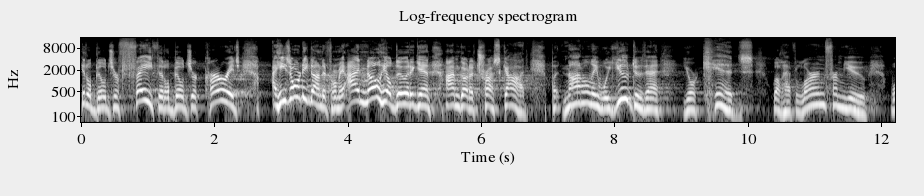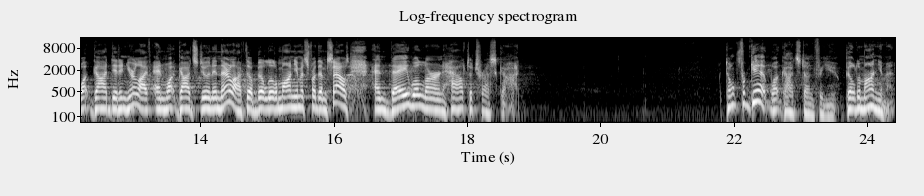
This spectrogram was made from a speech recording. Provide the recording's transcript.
It'll build your faith, it'll build your courage. He's already done it for me. I know He'll do it again. I'm going to trust God. But not only will you do that, your kids will have learned from you what God did in your life and what God's doing in their life. They'll build little monuments for themselves and they will learn how to trust God. Don't forget what God's done for you. Build a monument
